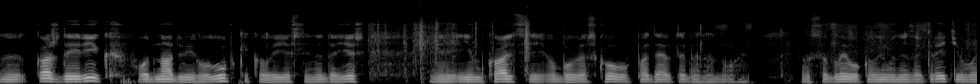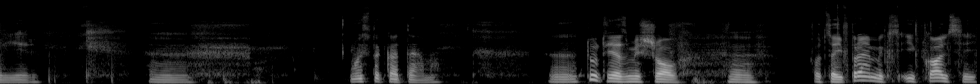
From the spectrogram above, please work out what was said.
е, кожний рік одна-дві голубки, коли якщо не даєш е, їм кальцій, обов'язково впаде в тебе на ноги. Особливо, коли вони закриті в вольєрі. Е, Ось така тема. Е, Тут я змішав е, оцей премікс і кальцій,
